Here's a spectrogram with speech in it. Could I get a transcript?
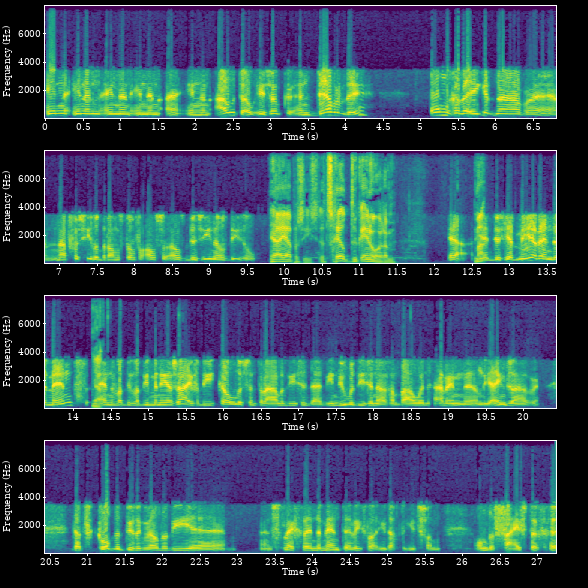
in, in, een, in, een, in, een, eh, in een auto is ook een derde omgerekend naar, naar fossiele brandstoffen als, als benzine als diesel. Ja, ja, precies. Dat scheelt natuurlijk enorm. Ja, Maar- je- dus je hebt meer rendement. Ja. En wat die, wat die meneer zei, van die kolencentrale, die, ze, daar- die nieuwe die ze nou gaan bouwen daar in, eh, aan die Eemshaven. Dat klopt natuurlijk wel dat die eh, een slecht rendement hebben. Ik, ik dacht iets van om de 50 eh,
